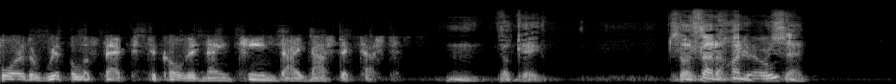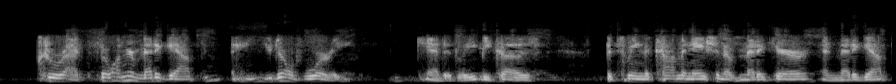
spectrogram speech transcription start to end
for the ripple effect to COVID-19 diagnostic test. Hmm, okay. So it's not 100%. Correct. So under Medigap, you don't worry, candidly, because between the combination of Medicare and Medigap,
